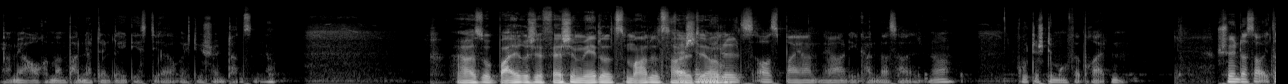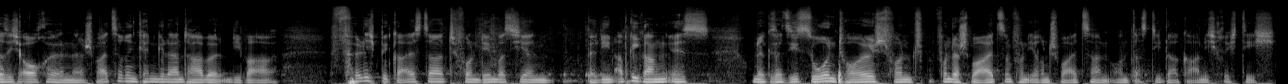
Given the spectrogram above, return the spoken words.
die haben ja auch immer ein paar nette Ladies, die ja richtig schön tanzen. Ne? Ja, so bayerische Fashion Mädels, Madels halt, Fashion ja. Mädels aus Bayern, ja, die können das halt, ne? Gute Stimmung verbreiten. Schön, dass, dass ich auch eine Schweizerin kennengelernt habe, die war völlig begeistert von dem, was hier in Berlin abgegangen ist. Und hat gesagt, sie ist so enttäuscht von, von der Schweiz und von ihren Schweizern und dass die da gar nicht richtig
